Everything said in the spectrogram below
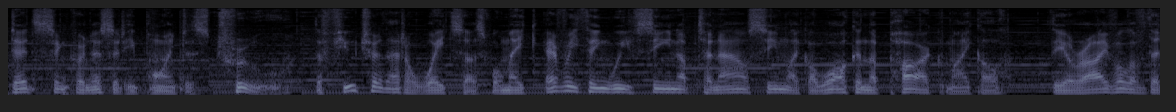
dead synchronicity point is true, the future that awaits us will make everything we've seen up to now seem like a walk in the park, Michael. The arrival of the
